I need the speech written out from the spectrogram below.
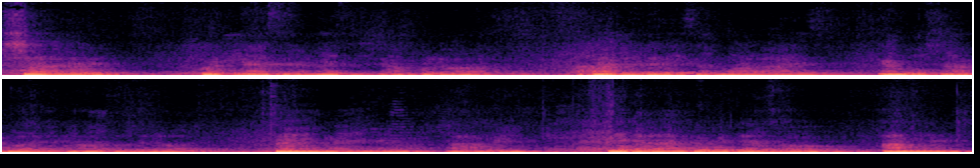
Surely, goodness and mercy shall follow us all the days of our lives, and we shall in the house of the Lord forever and ever. Amen. May the Lord be with us all. Amen.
